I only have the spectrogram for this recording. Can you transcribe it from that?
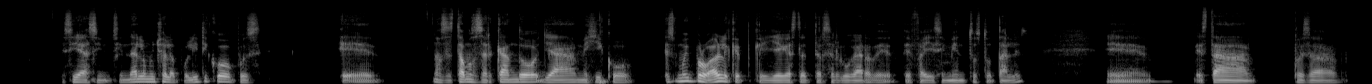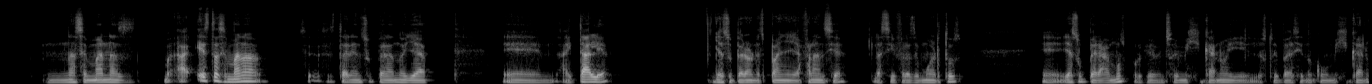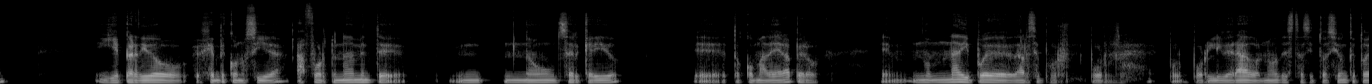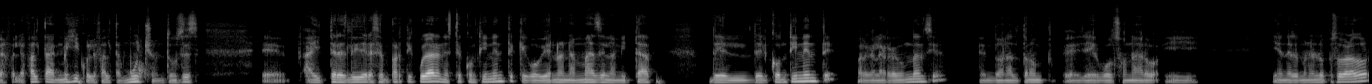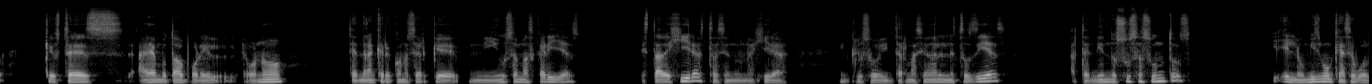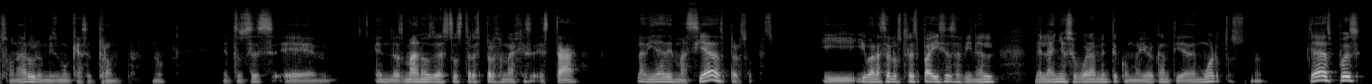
Decía, sin, sin darle mucho a la político, pues eh, nos estamos acercando ya a México. Es muy probable que, llegue a este tercer lugar de, fallecimientos totales. Eh, está pues a unas semanas, esta semana se, estarían superando ya a Italia, ya superaron a España y a Francia las cifras de muertos. Eh, ya superamos, porque soy mexicano y lo estoy padeciendo como mexicano. Y he perdido gente conocida. Afortunadamente, no un ser querido. Eh, tocó madera, pero eh, nadie puede darse por, por, por, liberado ¿no? de esta situación que todavía le falta. En México le falta mucho. Entonces, hay tres líderes en particular en este continente que gobiernan a más de la mitad del, del continente, valga la redundancia. Donald Trump, Jair Bolsonaro y, y Andrés Manuel López Obrador, que ustedes hayan votado por él o no, tendrán que reconocer que ni usa mascarillas, está de gira, está haciendo una gira incluso internacional en estos días, atendiendo sus asuntos, y lo mismo que hace Bolsonaro y lo mismo que hace Trump, ¿no? Entonces, en las manos de estos tres personajes está la vida de demasiadas personas. Y, y, van a ser los tres países a final del año seguramente con mayor cantidad de muertos. Ya después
